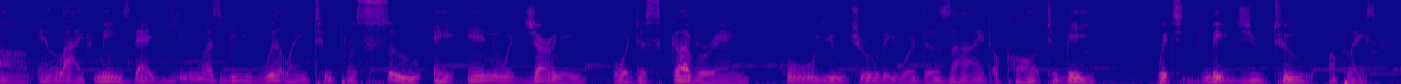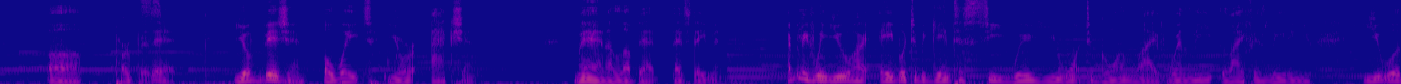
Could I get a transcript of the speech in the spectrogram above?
um, in life means that you must be willing to pursue a inward journey for discovering who you truly were designed or called to be which leads you to a place of purpose. Your vision awaits your action. Man, I love that that statement. I believe when you are able to begin to see where you want to go in life, where le- life is leading you, you will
